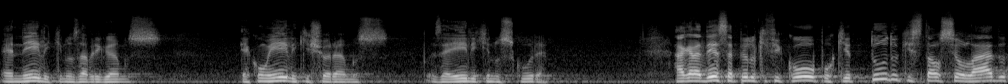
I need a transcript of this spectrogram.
É nele que nos abrigamos, é com ele que choramos, pois é ele que nos cura. Agradeça pelo que ficou, porque tudo que está ao seu lado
